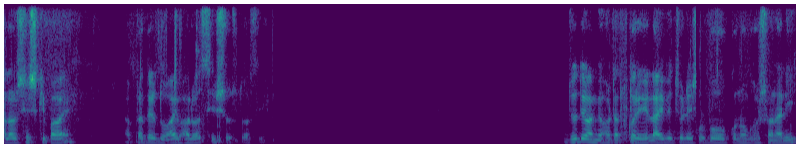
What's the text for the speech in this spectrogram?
আল্লাহর শেষ কি পায়? আপনাদের দোয়ায় ভালো আছি, সুস্থ আছি। যদিও আমি হঠাৎ করে লাইভে চলে পূর্ব কোনো ঘোষণা নেই।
